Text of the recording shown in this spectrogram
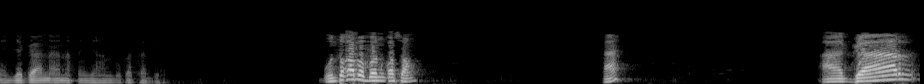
Ya, jaga anak-anaknya jangan buka tabir. Untuk apa bon kosong? Hah? Agar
